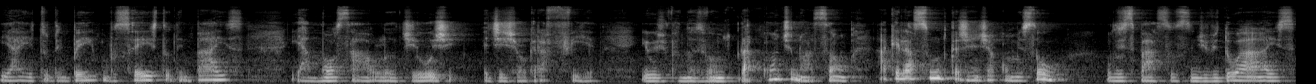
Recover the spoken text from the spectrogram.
E aí, tudo bem com vocês? Tudo em paz? E a nossa aula de hoje é de geografia. E hoje nós vamos dar continuação àquele assunto que a gente já começou: os espaços individuais,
